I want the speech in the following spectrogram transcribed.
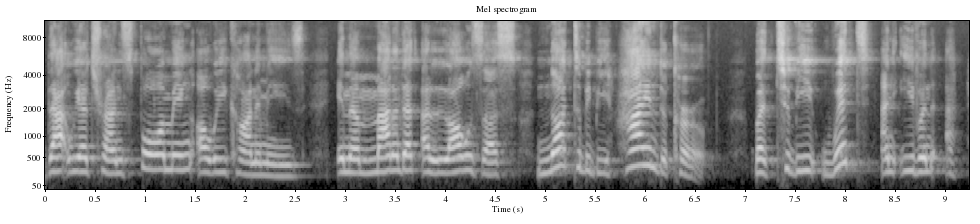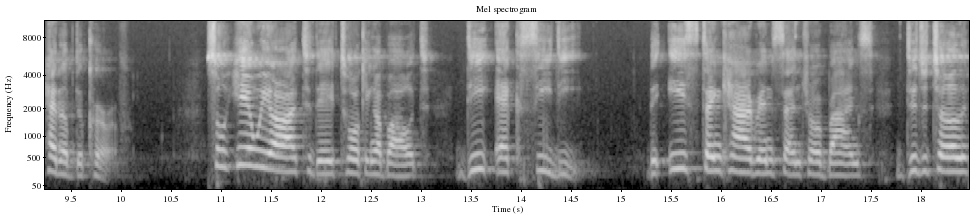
that we are transforming our economies in a manner that allows us not to be behind the curve, but to be with and even ahead of the curve. So here we are today talking about DXCD, the Eastern Caribbean Central Bank's digital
